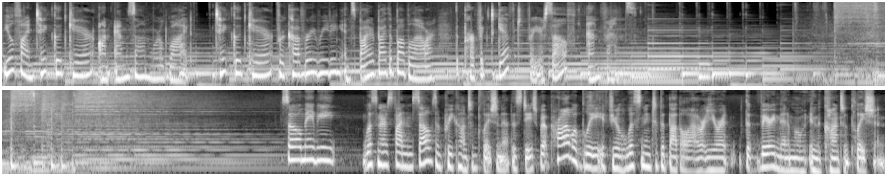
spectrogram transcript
You'll find Take Good Care on Amazon worldwide. Take Good Care, recovery reading inspired by the Bubble Hour, the perfect gift for yourself and friends. So maybe listeners find themselves in pre contemplation at this stage, but probably if you're listening to the bubble hour, you're at the very minimum in the contemplation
